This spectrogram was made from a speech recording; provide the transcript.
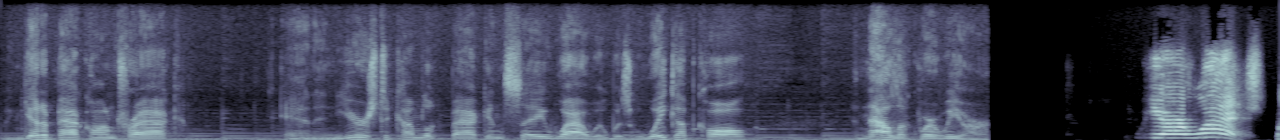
we can get it back on track, and in years to come look back and say, wow, it was a wake-up call, and now look where we are. We are what?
